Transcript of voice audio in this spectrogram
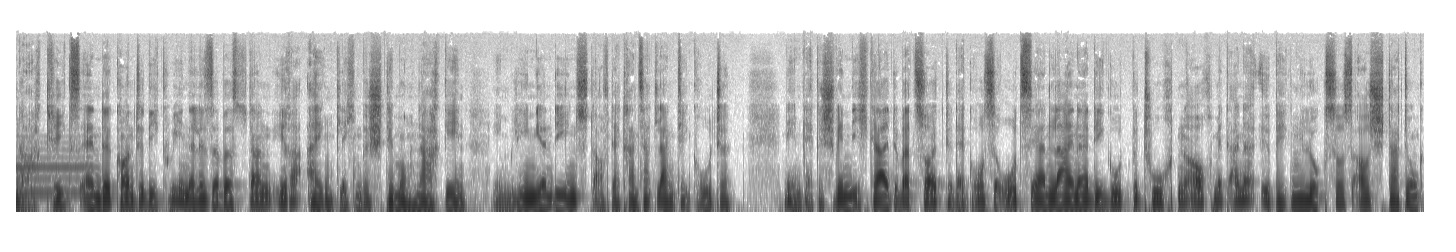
Nach Kriegsende konnte die Queen Elizabeth dann ihrer eigentlichen Bestimmung nachgehen, im Liniendienst auf der Transatlantikroute. Neben der Geschwindigkeit überzeugte der große Ozeanliner die gut Betuchten auch mit einer üppigen Luxusausstattung.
